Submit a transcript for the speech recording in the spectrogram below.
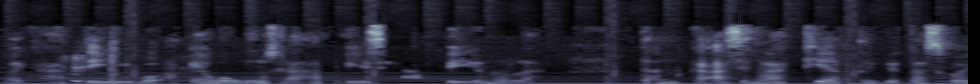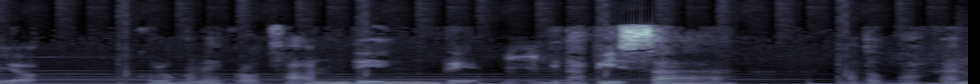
baik hati, mbok akeh wong wong api, sing api ngono lah. Dan ke asing lagi aktivitas koyo golongan crowdfunding, dek kita bisa atau bahkan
